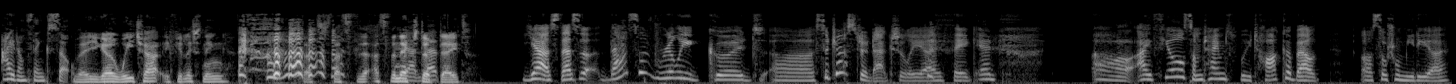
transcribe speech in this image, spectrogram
I don't think so. There you go, WeChat. If you're listening, that's that's the, that's the next that- update. Yes, that's a that's a really good uh, suggestion, actually. I think, and uh, I feel sometimes we talk about uh, social media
